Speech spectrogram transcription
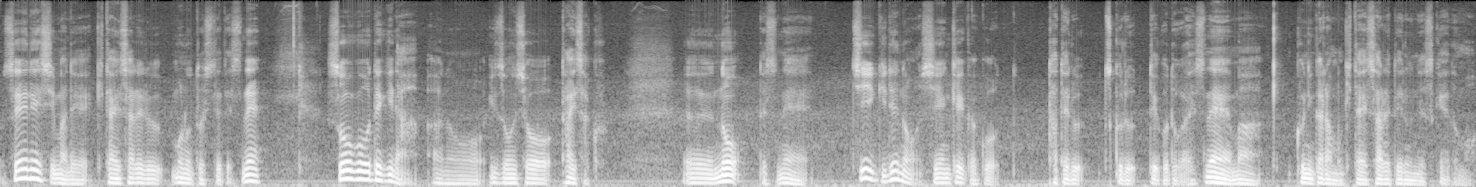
政令市まで期待されるものとしてですね総合的なあの依存症対策のですね地域での支援計画を立てる作るということがですねまあ国からも期待されてるんですけれども、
